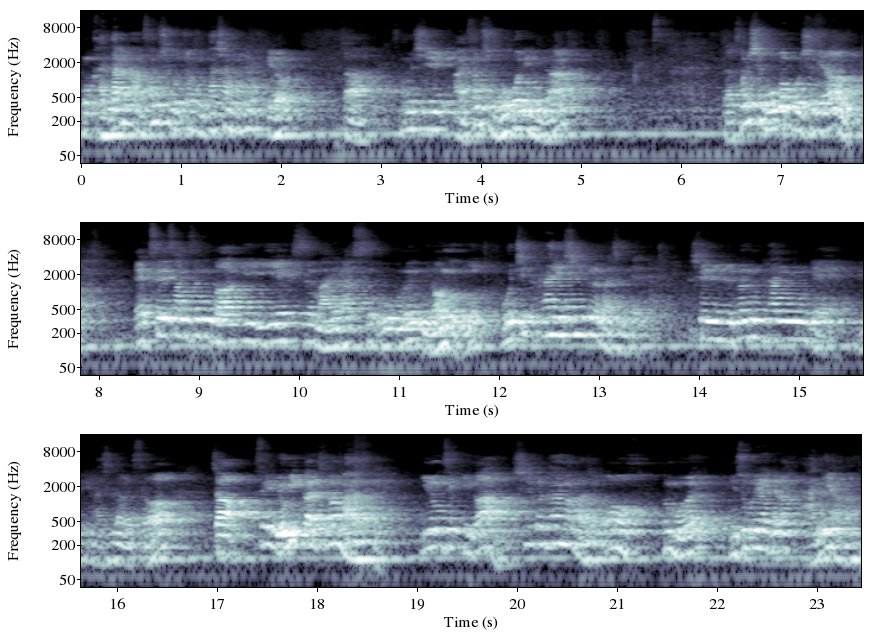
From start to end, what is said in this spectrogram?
뭐 간단한 거 35점 다시 한번 해볼게요. 자, 30, 아니 35번입니다. 자, 35번 보시면 x의 3승 더하기 2x 마이너스 5는 0이니 오직 하나의 실근을 가진대. 실근 한개 이렇게 가진다고 했어. 자, 선생님 여기까지만 말할게. 이놈 새끼가 실근 하나만 가져. 어, 그럼 뭐예요? 인수분해 해야 되나? 아니야.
